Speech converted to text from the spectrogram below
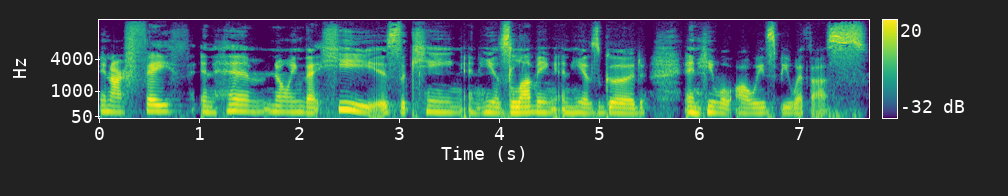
in our faith in Him, knowing that He is the King and He is loving and He is good and He will always be with us.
